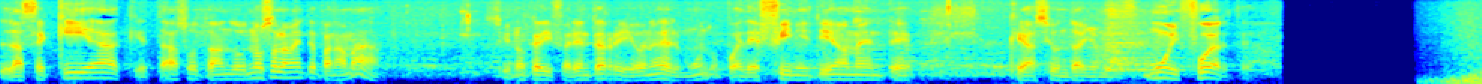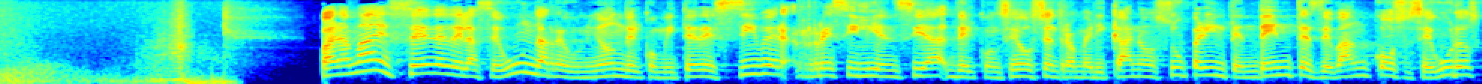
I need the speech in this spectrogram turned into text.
La sequía que está azotando no solamente Panamá, sino que diferentes regiones del mundo, pues definitivamente que hace un daño muy fuerte. Panamá es sede de la segunda reunión del Comité de Ciberresiliencia del Consejo Centroamericano Superintendentes de Bancos, Seguros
